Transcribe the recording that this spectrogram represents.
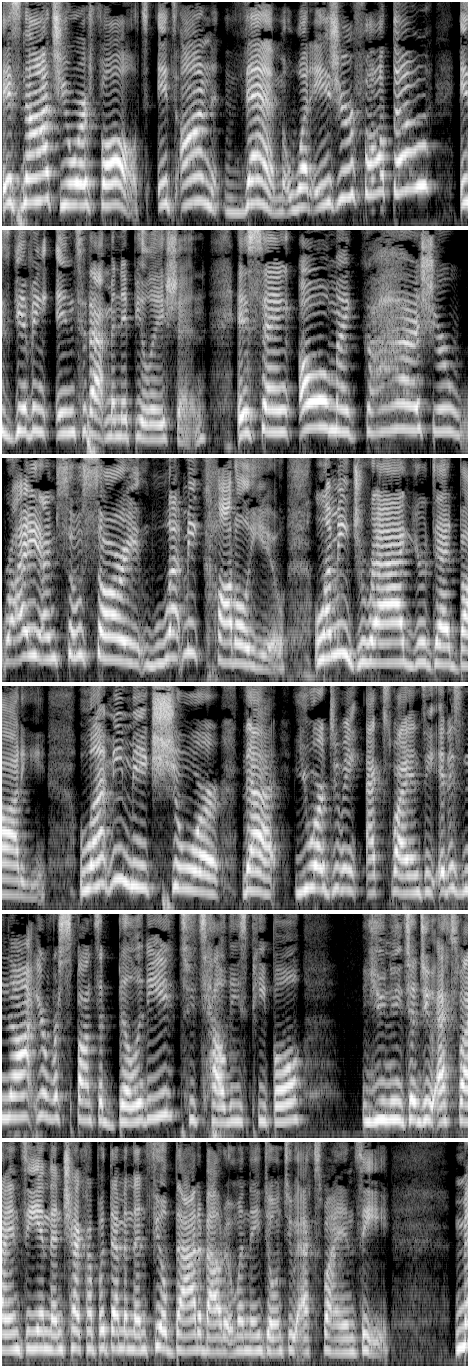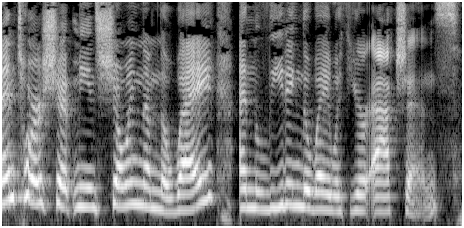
It's not your fault. It's on them. What is your fault though? Is giving into that manipulation. Is saying, Oh my gosh, you're right. I'm so sorry. Let me coddle you. Let me drag your dead body. Let me make sure that you are doing X, Y, and Z. It is not your responsibility to tell these people you need to do X, Y, and Z and then check up with them and then feel bad about it when they don't do X, Y, and Z. Mentorship means showing them the way and leading the way with your actions.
